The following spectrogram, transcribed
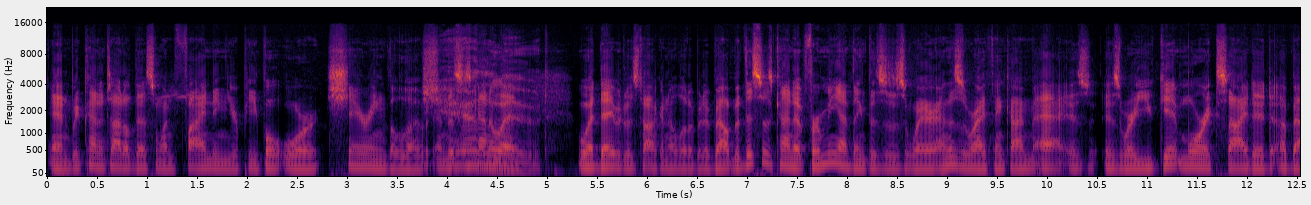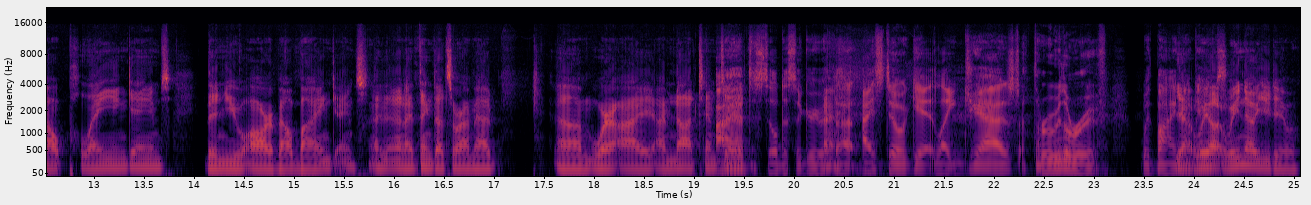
And we've kind of titled this one Finding Your People or Sharing the Load. and this is kind of what, what David was talking a little bit about. But this is kind of, for me, I think this is where, and this is where I think I'm at, is, is where you get more excited about playing games than you are about buying games. And I think that's where I'm at. Um, where I, I'm not tempted. I have to still disagree with that. I still get like jazzed through the roof with buying Yeah, we games. we know you do.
